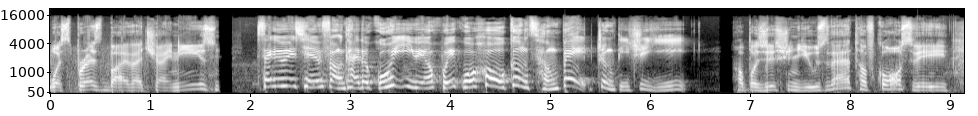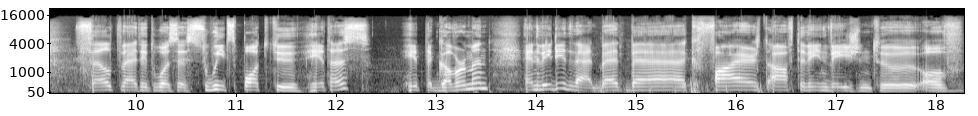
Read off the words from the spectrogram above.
was pressed by the Chinese. 三个月前访台的国会议员回国后，更曾被政敌质疑。Opposition used that. Of course, we felt that it was a sweet spot to hit us hit the government, and we did that. But backfired after the invasion to, of,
